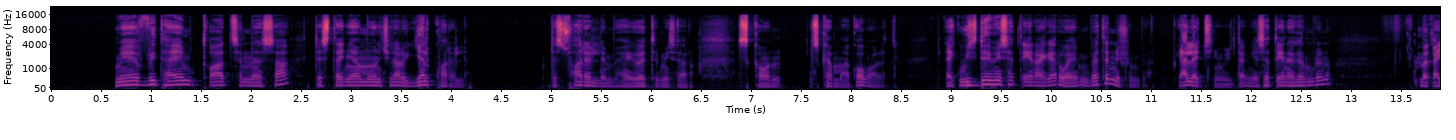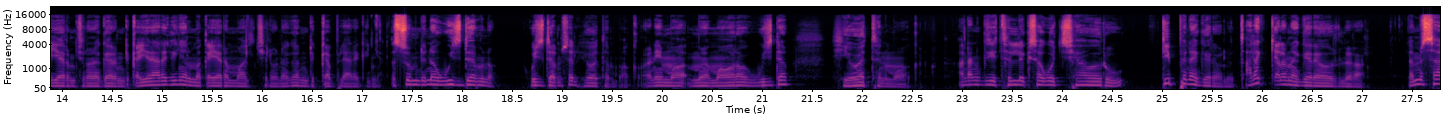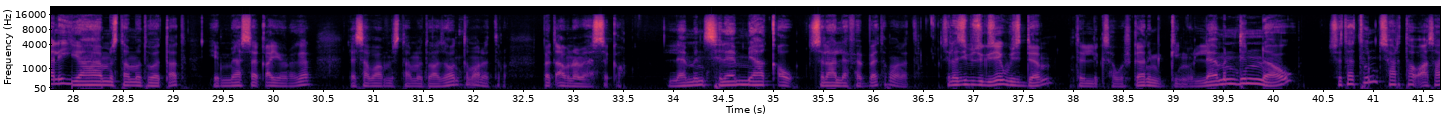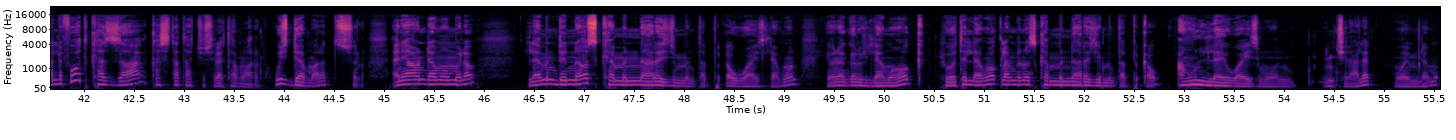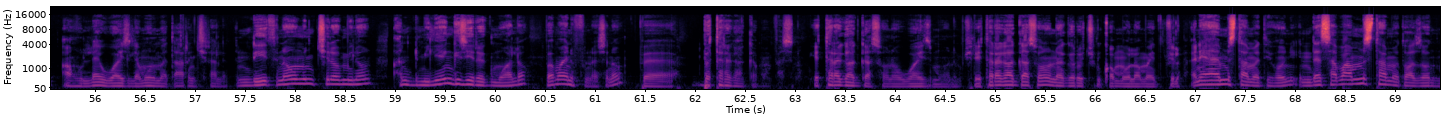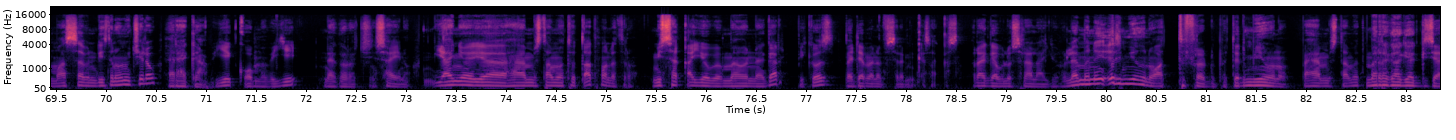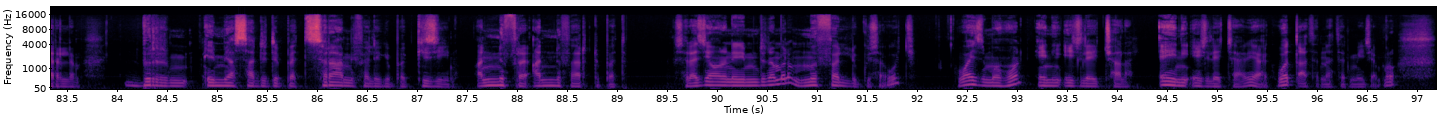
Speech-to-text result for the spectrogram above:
every time ጠዋት ስነሳ ደስተኛ መሆን ይቻላል እያልኩ አይደለም። እንደሱ አይደለም ህይወት የሚሰራው እስካሁን እስከማቀው ማለት ነው። wisdom የሰጠኝ ነገር ወይም በትንሹም ቢሆን ያለችኝ wisdom የሰጠኝ ነገር ምንድን ነው መቀየር የምችለው ነገር እንድቀይር ያደርገኛል መቀየር የማልችለው ነገር እንድቀበል ያደርገኛል እሱ ምንድነው? wisdom ነው። wisdom ስል ህይወትን ማወቅ ነው። እኔ ማወራው wisdom ህይወትን ማወቅ ነው። አንዳንድ ጊዜ ትልቅ ሰዎች ሲያወሩ deep ነገር ያሉ ጠለቅ ያለ ነገር ያወሩልናል። ለምሳሌ የ25 ዓመቱ ወጣት የሚያሰቃየው ነገር ለ75 ዓመቱ አዛውንት ማለት ነው። በጣም ነው የሚያስቀው። ለምን? ስለሚያውቀው ስላለፈበት ማለት ነው። ስለዚህ ብዙ ጊዜ wisdom ትልልቅ ሰዎች ጋር የሚገኘው። ለምንድን ነው ስህተቱን ሰርተው አሳልፎት ከዛ ከስህተታቸው ስለተማሩ ነው። wisdom ማለት እሱ ነው። እኔ አሁን ደግሞ ምለው ለምንድን ነው እስከምናረጅ የምንጠብቀው? wise ለመሆን የሆነ ነገሮች ለማወቅ ህይወትን ለማወቅ ለምንድነው እስከምናረጅ የምንጠብቀው? አሁን ላይ wise መሆን እንችላለን ወይም ደግሞ አሁን ላይ wise ለመሆን መጣር እንችላለን። እንዴት ነው ምንችለው የሚለውን አንድ ሚሊዮን ጊዜ ደግሜ አለሁ። በ mindfulness ነው በተረጋጋ መንፈስ ነው። የተረጋጋ ሰው ነው wise መሆን የሚችለው። የተረጋጋ ሰው ነው ነገሮችን ቆም ብሎ ማየት እኔ 25 ዓመት የሆንኩ እንደ 75 ዓመቱ አዛውንት ማሰብ እንዴት ነው የምችለው? ረጋ ብዬ ቆም ብዬ ነገሮችን ሳይ ነው። ያኛው የ25 ዓመት ወጣት ማለት ነው የሚሰቃየው በማይሆን ነገር because በደመ ነፍስ ስለሚንቀሳቀስ ነው። ረጋ ብሎ ስላላየው ነው። ለምን? እድሜው ነው። አትፍረዱበት። እድሜው ነው። በ25 ዓመት መረጋጊያ ጊዜ አይደለም። ብር የሚያሳድድበት ስራ የሚፈልግበት ጊዜ ነው። አንፈርድበት። ስለዚህ አሁን እኔ ምንድነው ምለው የምፈልጉ ሰዎች wise መሆን any age ላይ ይቻላል any age ይቻላል ወጣትነት እድሜ ጀምሮ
